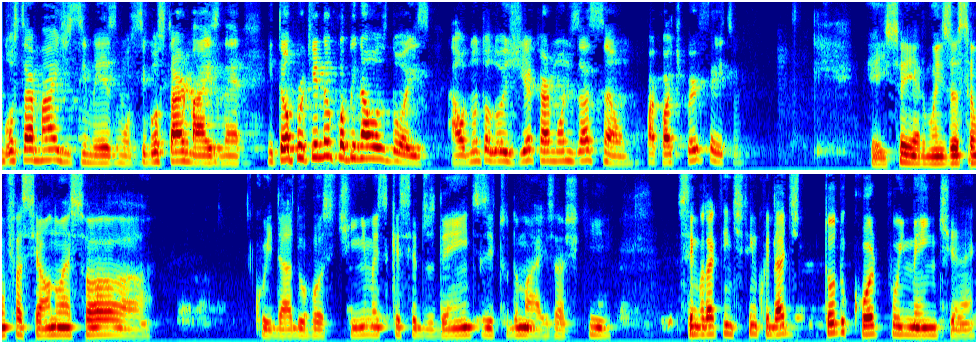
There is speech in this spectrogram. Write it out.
gostar mais de si mesmo, se gostar mais, né? Então, por que não combinar os dois? A odontologia com a harmonização. Pacote perfeito. É isso aí, harmonização facial não é só cuidar do rostinho, mas esquecer dos dentes e tudo mais. Acho que, sem contar que a gente tem que cuidar de todo o corpo e mente, né?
